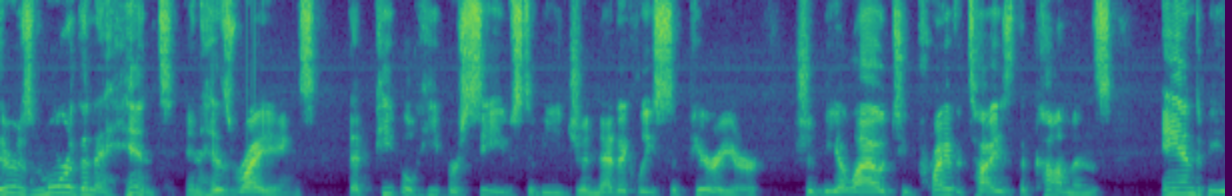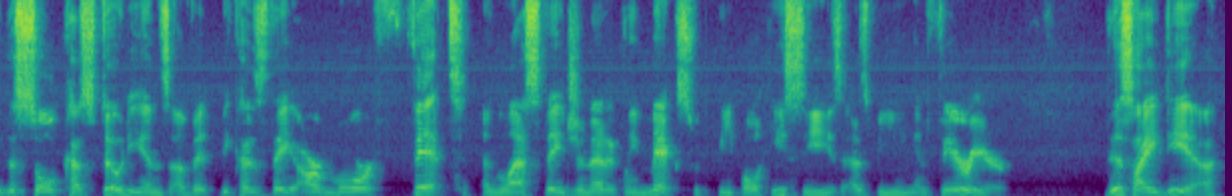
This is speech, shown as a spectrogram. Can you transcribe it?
There is more than a hint in his writings that people he perceives to be genetically superior should be allowed to privatize the commons and be the sole custodians of it because they are more fit unless they genetically mix with people he sees as being inferior. This idea,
